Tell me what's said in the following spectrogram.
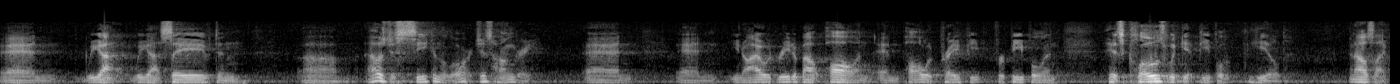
and we got we got saved, and um, I was just seeking the Lord, just hungry, and and you know I would read about Paul, and, and Paul would pray pe- for people, and his clothes would get people healed, and I was like,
